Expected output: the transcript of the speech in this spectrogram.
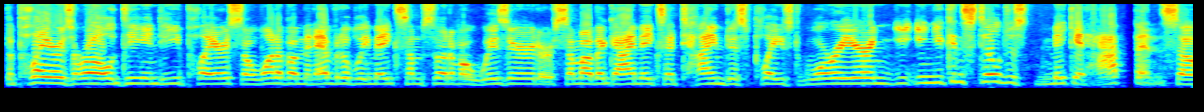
the players are all D and D players, so one of them inevitably makes some sort of a wizard, or some other guy makes a time displaced warrior, and you, and you can still just make it happen. So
